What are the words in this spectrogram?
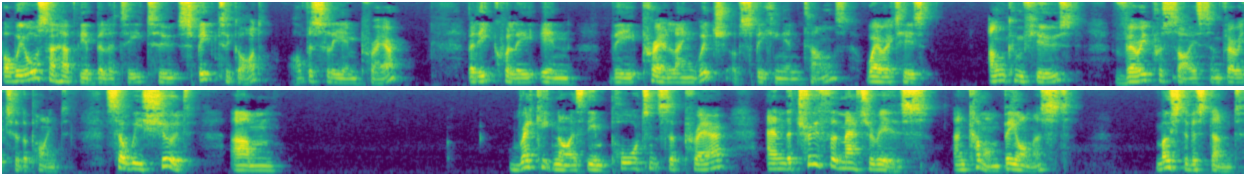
But we also have the ability to speak to God, obviously in prayer, but equally in the prayer language of speaking in tongues, where it is unconfused, very precise, and very to the point. So we should um, recognize the importance of prayer. And the truth of the matter is, and come on, be honest, most of us don't.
